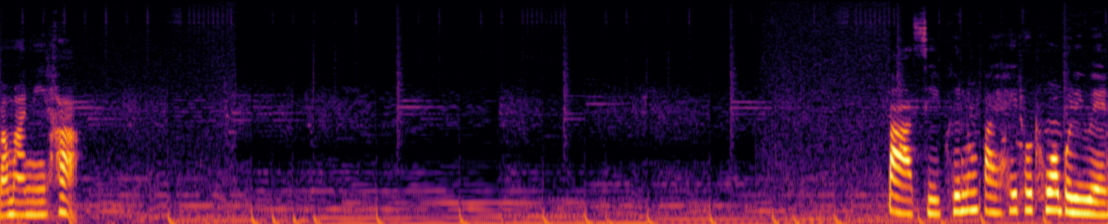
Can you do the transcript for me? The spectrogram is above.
ประมาณนี้ค่ะ ปาดสีพื้นลงไปให้ทั่ว ๆ บริเวณ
